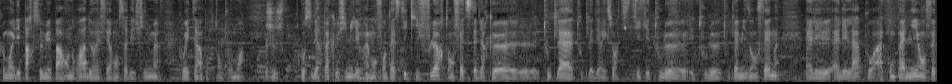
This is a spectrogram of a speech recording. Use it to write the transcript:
comment il est parsemé par endroits de références à des films qui ont été importants pour moi. Je, je considère pas que le film il est vraiment fantastique il flirte en fait. C'est à dire que le, toute la toute la direction artistique et tout le et tout le toute la mise en scène elle est, elle est là pour accompagner en fait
